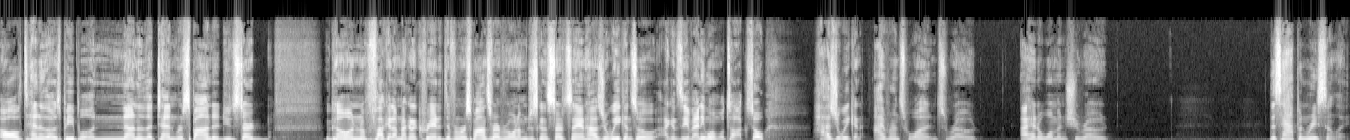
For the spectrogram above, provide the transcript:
all 10 of those people and none of the 10 responded, you'd start going, fuck it, I'm not going to create a different response for everyone. I'm just going to start saying, how's your weekend? So I can see if anyone will talk. So, how's your weekend? I once once wrote, I had a woman, she wrote, this happened recently.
